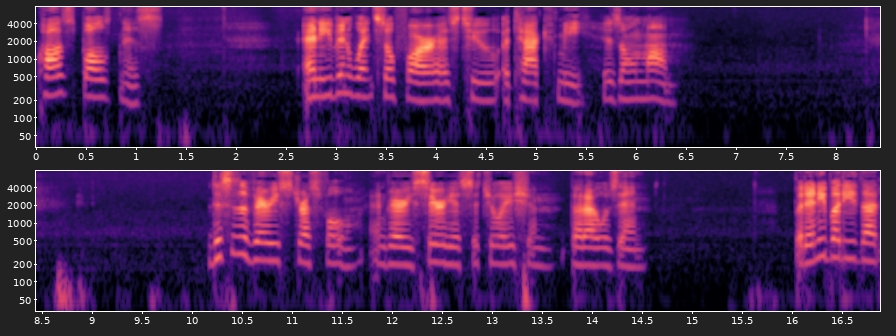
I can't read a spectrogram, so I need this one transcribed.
caused baldness, and even went so far as to attack me, his own mom. This is a very stressful and very serious situation that I was in. But anybody that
